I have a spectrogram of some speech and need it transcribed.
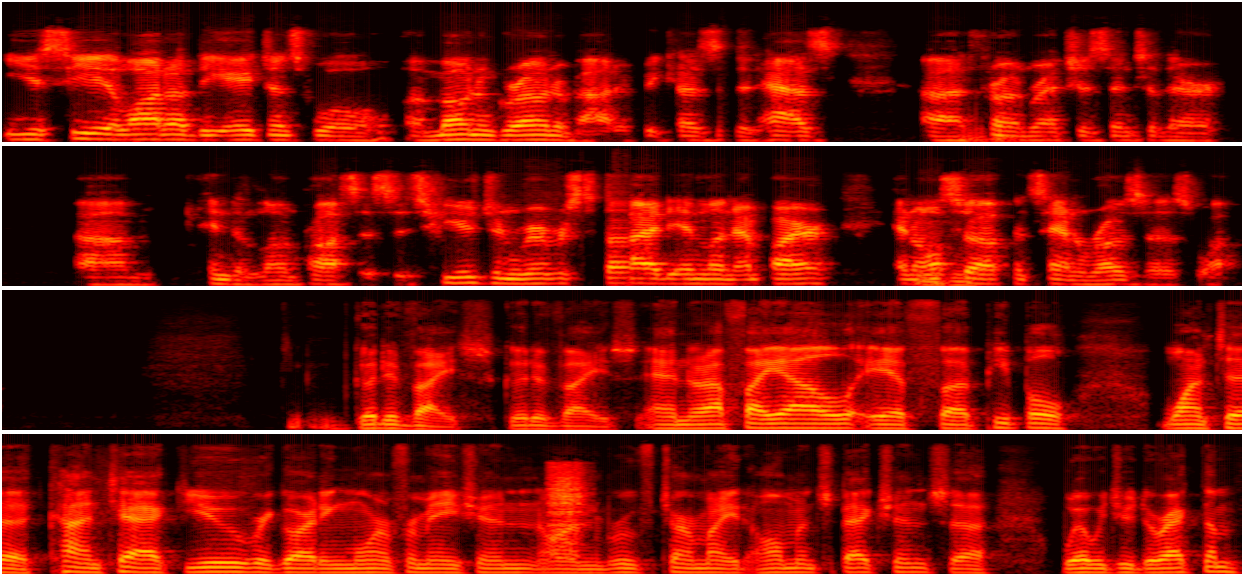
you see a lot of the agents will uh, moan and groan about it because it has uh, thrown wrenches into their um, into the loan process. It's huge in Riverside, Inland Empire, and also mm-hmm. up in Santa Rosa as well. Good advice. Good advice. And Raphael, if uh, people want to contact you regarding more information on roof termite home inspections, uh, where would you direct them?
